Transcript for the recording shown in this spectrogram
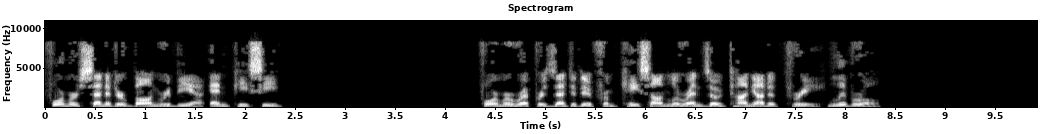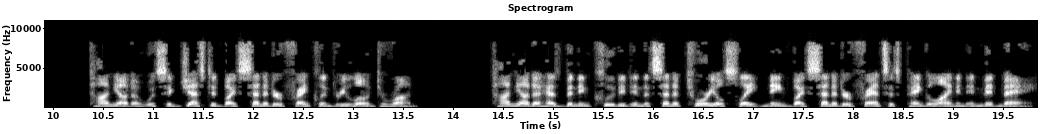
Former Senator Bong Revilla NPC former representative from Quezon Lorenzo Tañada III, Liberal. Tañada was suggested by Senator Franklin Drilon to run. Tañada has been included in the senatorial slate named by Senator Francis Pangilinan in mid-May.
